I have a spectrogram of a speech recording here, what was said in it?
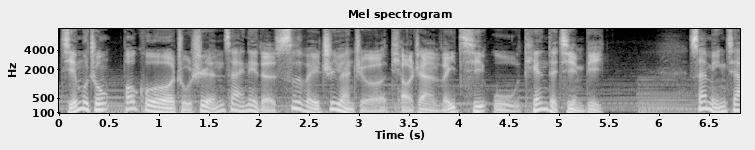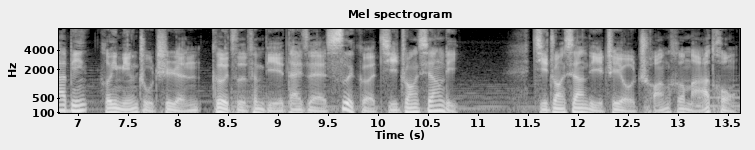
节目中包括主持人在内的四位志愿者挑战为期五天的禁闭。三名嘉宾和一名主持人各自分别待在四个集装箱里，集装箱里只有床和马桶，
